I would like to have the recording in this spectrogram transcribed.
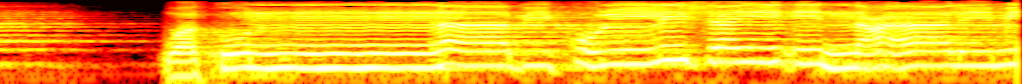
وَكُنَّا بِكُلِّ شَيْءٍ عَالِمِينَ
